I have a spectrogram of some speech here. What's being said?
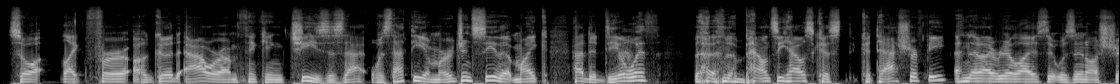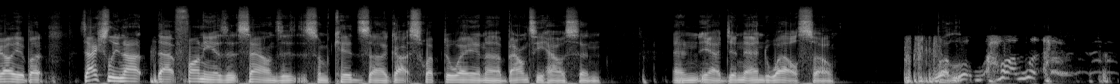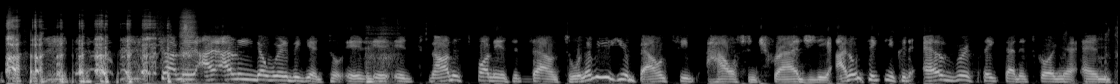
So like for a good hour I'm thinking, geez, is that was that the emergency that Mike had to deal with? The the bouncy house catastrophe? And then I realized it was in Australia, but it's actually not that funny as it sounds. It, some kids uh, got swept away in a bouncy house, and and yeah, it didn't end well. So, but, so I mean, I, I, don't even know where to begin. So it, it, it's not as funny as it sounds. So whenever you hear bouncy house and tragedy, I don't think you could ever think that it's going to end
